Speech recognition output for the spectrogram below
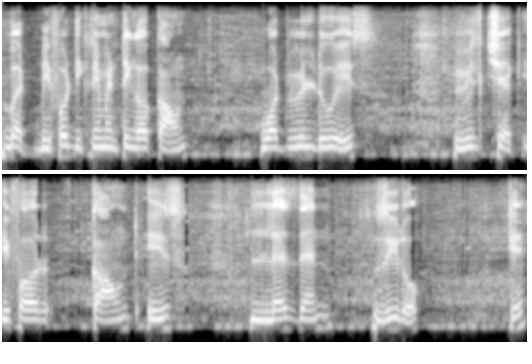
but before decrementing our count what we will do is we will check if our count is less than 0 okay.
